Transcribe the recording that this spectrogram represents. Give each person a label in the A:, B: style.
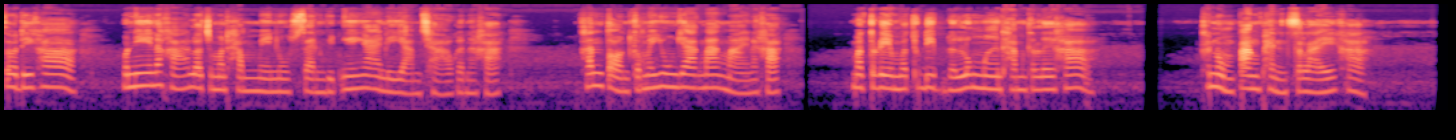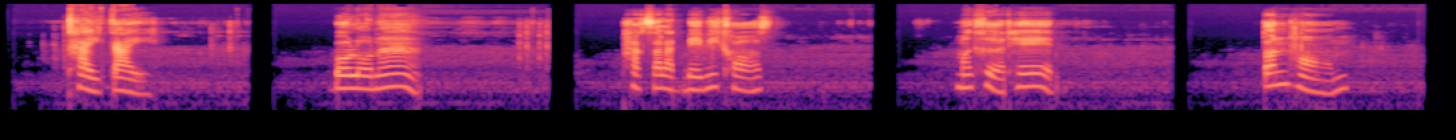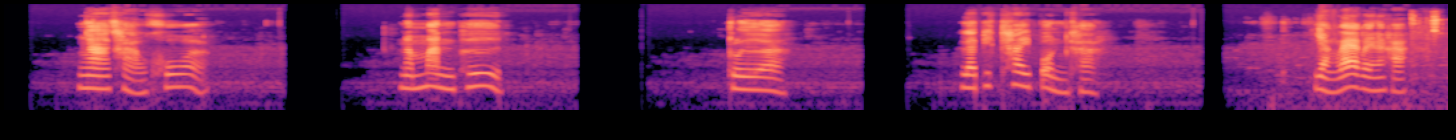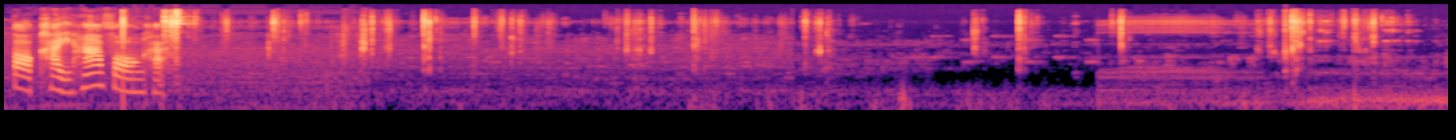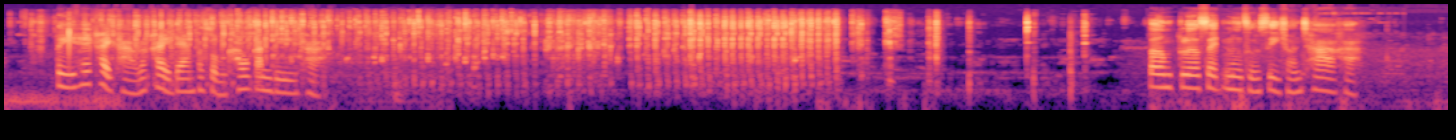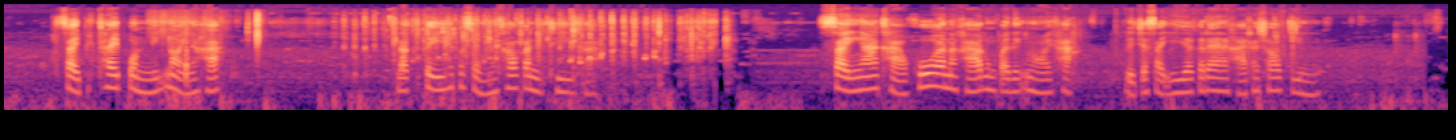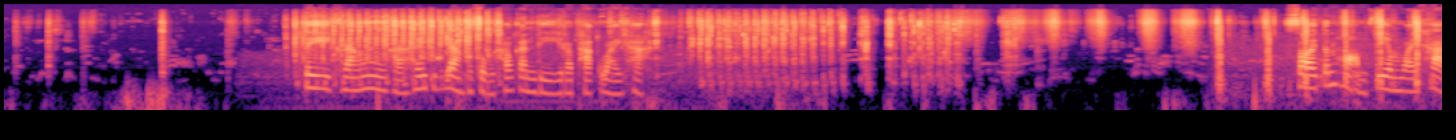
A: สวัสดีค่ะ วันนี้นะคะเราจะมาทำเมนูแซนด์วิชง่าย ๆ ในยามเช้ากันนะคะ ขั้นตอนก็ไม่ยุ่งยากมากมายนะคะ มาเตรียมวัตถุดิบแล้วลงมือทำกันเลยค่ะ ขนมปังแผ่นสไลด์ค่ะ ไข่ไก่ โบโลนาผักสลัดเบบี้คอสมะเขือเทศ ต้นหอม งาขาวคั่ว น้ำมันพืช เกลือ และพริกไทยป่นค่ะ อย่างแรกเลยนะคะ ตอกไข่ห้าฟองค่ะ ตีให้ไข่ขาวและไข่แดงผสมเข้ากันดีค่ะ เติมเกลือเสร็จ1ส่วน4ช้อนชาค่ะ ใส่พริกไทยป่นนิดหน่อยนะคะแล้วก็ตีให้ผสมให้เข้ากันอีกทีค่ะ ใส่งาขาวคั่วนะคะ ลงไปเล็กน้อยค่ะ หรือจะใส่เยอะๆก็ได้นะคะ ถ้าชอบกิน ตีอีกครั้งหนึ่งค่ะ ให้ทุกอย่างผสมเข้ากันดีแล้วพักไว้ค่ะ ซอยต้นหอมเตรียมไว้ค่ะ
